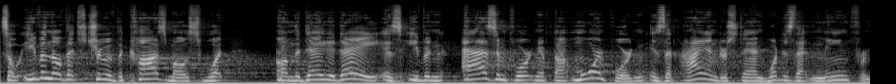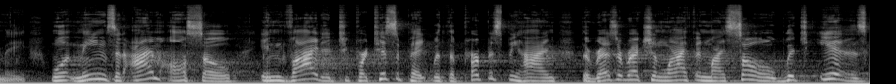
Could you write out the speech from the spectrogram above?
So, even though that's true of the cosmos, what on the day to day is even as important, if not more important, is that I understand what does that mean for me? Well, it means that I'm also invited to participate with the purpose behind the resurrection life in my soul, which is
